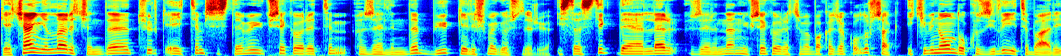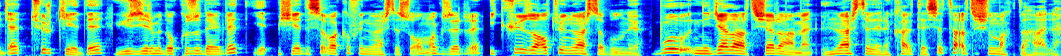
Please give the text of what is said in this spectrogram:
Geçen yıllar içinde Türk eğitim sistemi yüksek öğretim özelinde büyük gelişme gösteriyor. İstatistik değerler üzerinden yüksek öğretime bakacak olursak 2019 yılı itibariyle Türkiye'de 129'u devlet, 77'si vakıf üniversitesi olmak üzere 206 üniversite bulunuyor. Bu nicel artışa rağmen üniversitelerin kalitesi tartışılmakta hala.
